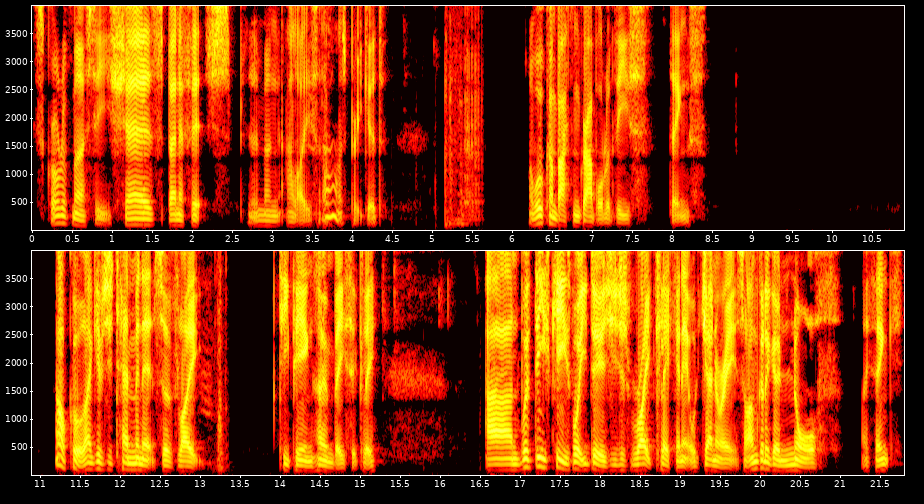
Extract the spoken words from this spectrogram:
Scroll of Mercy shares benefits among allies. Oh, that's pretty good. I will come back and grab all of these things. Oh, cool. That gives you 10 minutes of, like, TPing home, basically. And with these keys, what you do is you just right-click and it will generate. So I'm going to go north, I think.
